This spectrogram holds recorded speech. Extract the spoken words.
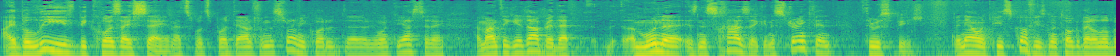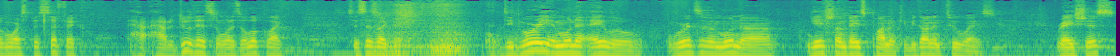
I believe because I say, and that's what's brought down from the storm. He quoted, uh, we went to yesterday, Hamanti ki adaber, that Amunah is nischazik and is strengthened through speech. But now in piece he's going to talk about a little bit more specific how, how to do this and what does it look like. So it says like this: Diburi emuna elu, words of emuna, yeshlan based panim can be done in two ways. Rashis,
